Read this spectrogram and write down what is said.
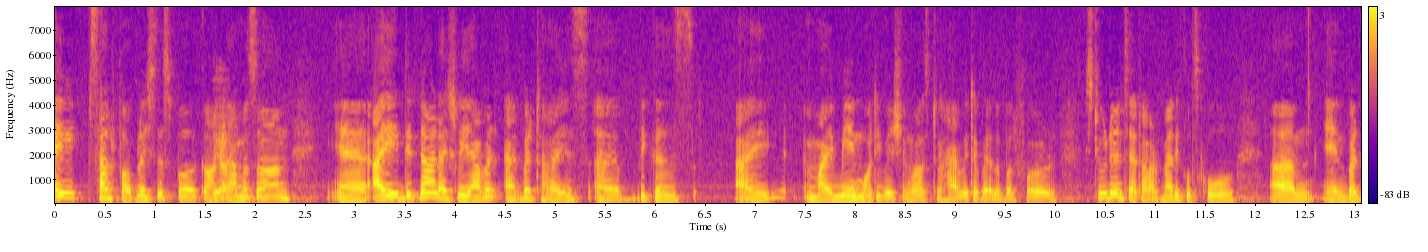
I self-published this book on yeah. Amazon I did not actually advertise uh, because I my main motivation was to have it available for students at our medical school, um, and but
